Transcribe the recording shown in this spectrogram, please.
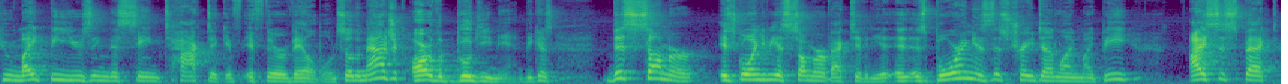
who might be using this same tactic if, if they're available. And so the Magic are the boogeyman because this summer is going to be a summer of activity. As boring as this trade deadline might be, I suspect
